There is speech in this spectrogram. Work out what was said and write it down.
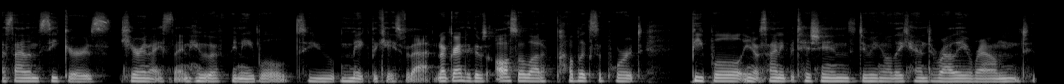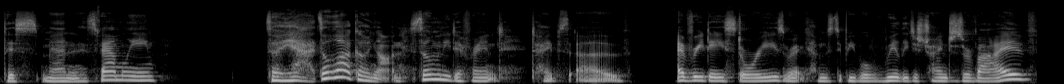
asylum seekers here in Iceland who have been able to make the case for that. Now, granted, there's also a lot of public support people, you know, signing petitions, doing all they can to rally around this man and his family. So, yeah, it's a lot going on. So many different types of everyday stories when it comes to people really just trying to survive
